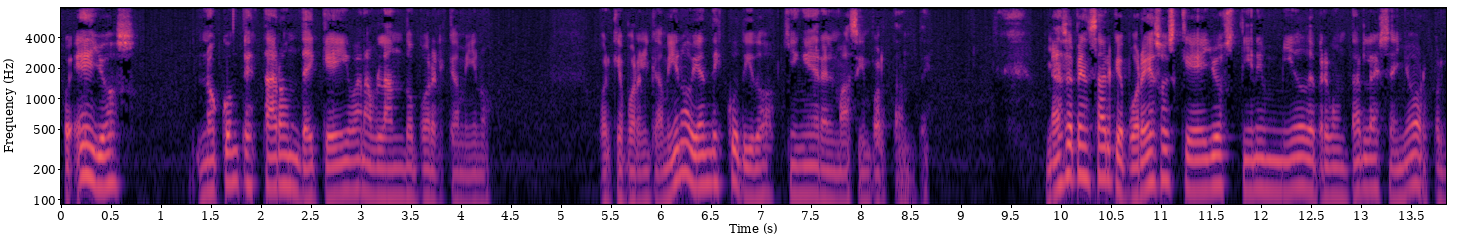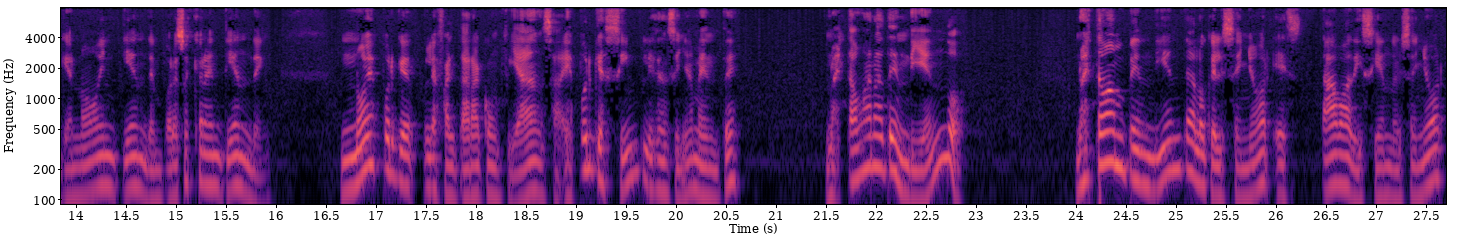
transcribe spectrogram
Pues ellos no contestaron de qué iban hablando por el camino, porque por el camino habían discutido quién era el más importante. Me hace pensar que por eso es que ellos tienen miedo de preguntarle al Señor, porque no entienden, por eso es que no entienden. No es porque le faltara confianza, es porque simple y sencillamente no estaban atendiendo. No estaban pendientes a lo que el Señor estaba diciendo. El Señor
